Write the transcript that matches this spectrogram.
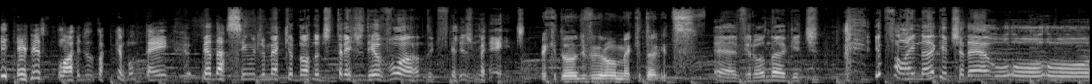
E ele explode, só que não tem pedacinho de McDonald's 3D voando, infelizmente. McDonald's virou McNuggets. É, virou nugget. E falar em nugget, né? O, o, o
